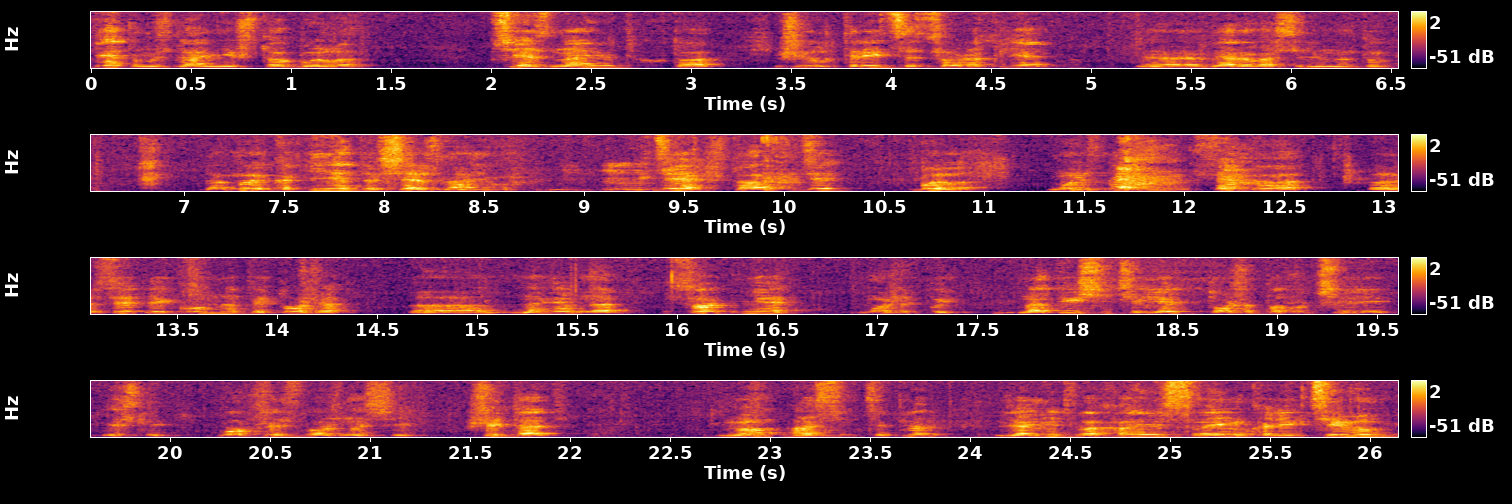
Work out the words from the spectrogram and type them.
В этом здании что было? Все знают, кто жил 30-40 лет. Вера Васильевна тут. Да мы какие-то все знаем. Где, что, где было. Мы знаем с, этого, э, с этой комнаты тоже, э, наверное, сотни, может быть, на тысячи лет тоже получили, если в общей сложности считать. Ну, а теперь Леонид Вахаев своим коллективом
